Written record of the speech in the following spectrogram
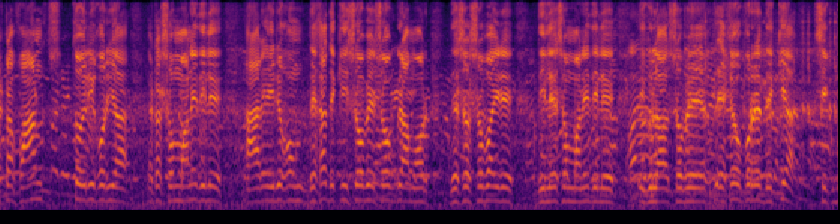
একটা ফান্ড তৈরি করিয়া একটা সম্মানী দিলে আর এইরকম দেখা দেখি সবে সব গ্রামর, দেশের সবাইরে দিলে, সম্মানী দিলে এগুলা সবে একে অপরে দেখিয়া শিখব।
